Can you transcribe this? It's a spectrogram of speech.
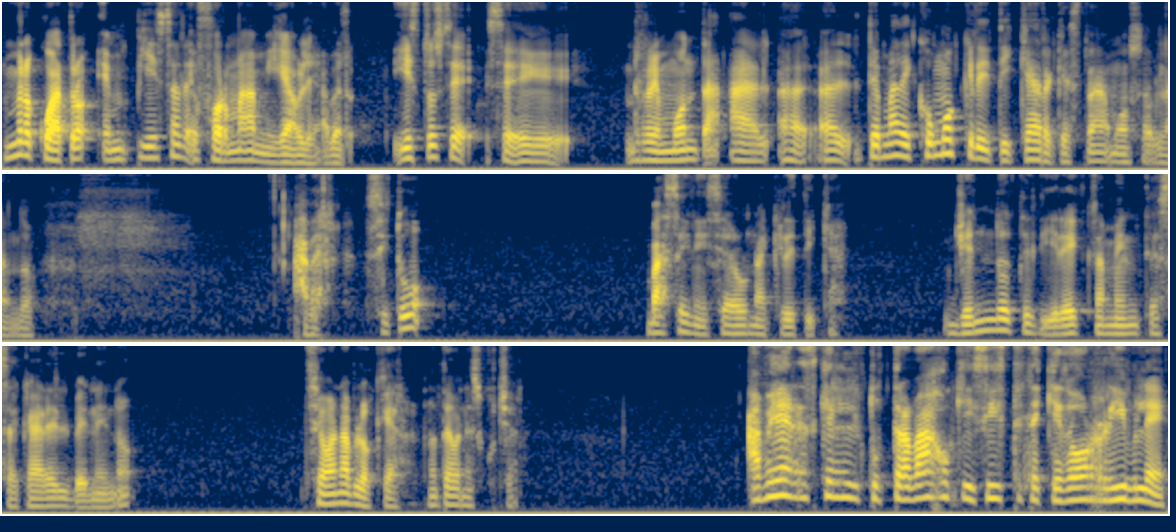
Número 4. Empieza de forma amigable. A ver, y esto se, se remonta al, tema de cómo criticar que estábamos hablando. A ver, si tú vas a iniciar una crítica yéndote directamente a sacar el veneno, se van a bloquear, no te van a escuchar. A ver, es que tu trabajo que hiciste te quedó horrible.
